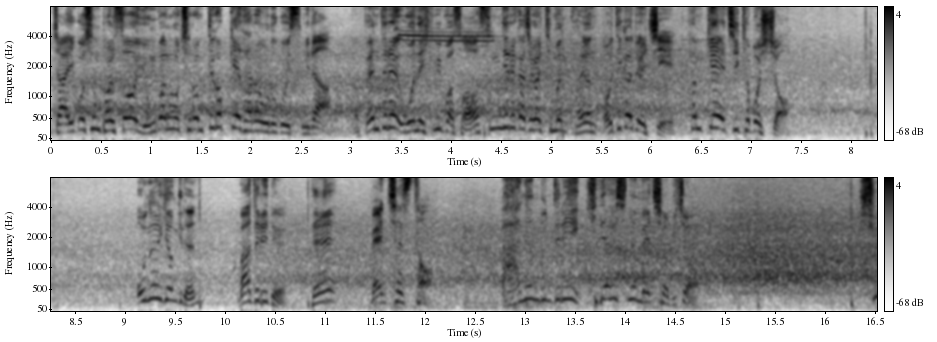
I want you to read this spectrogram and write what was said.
자, 이곳은 벌써 용광로처럼 뜨겁게 달아오르고 있습니다. 팬들의 응원에 힘입어서 승리를 가져갈 팀은 과연 어디가 될지 함께 지켜보시죠. 오늘 경기는 마드리드 대 맨체스터. 많은 분들이 기대하시는 매치업이죠. 슛!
